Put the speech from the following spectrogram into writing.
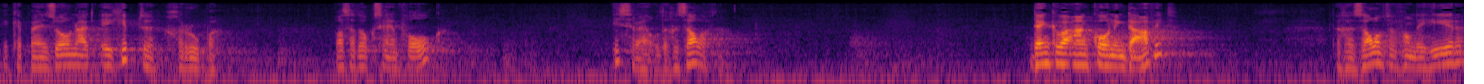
Ik heb mijn zoon uit Egypte geroepen. Was dat ook zijn volk? Israël, de gezalfde. Denken we aan koning David? De gezalfde van de Heere.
